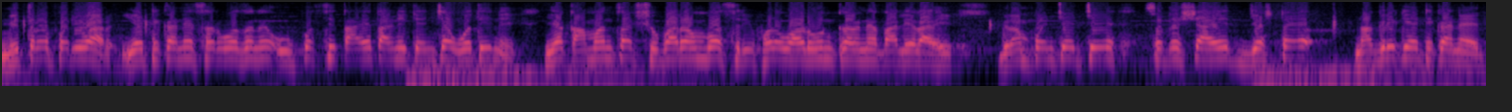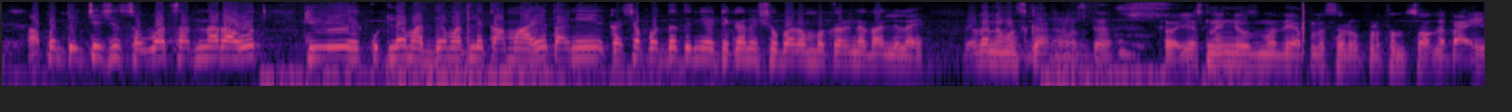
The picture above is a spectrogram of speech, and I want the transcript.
मित्र परिवार या ठिकाणी सर्वजण उपस्थित आहेत आणि त्यांच्या वतीने या कामांचा शुभारंभ श्रीफळ वाढवून करण्यात आलेला आहे. ग्रामपंचायतचे सदस्य आहेत ज्येष्ठ नागरिक या ठिकाणी आहेत. आपण त्यांच्याशी संवाद साधणार आहोत की हे कुठल्या माध्यमातले कामं आहेत आणि कशा पद्धतीने या ठिकाणी शुभारंभ करण्यात आलेला आहे. दादा नमस्कार. नमस्कार. एस नाईन न्यूजमध्ये आपलं सर्वप्रथम स्वागत आहे.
